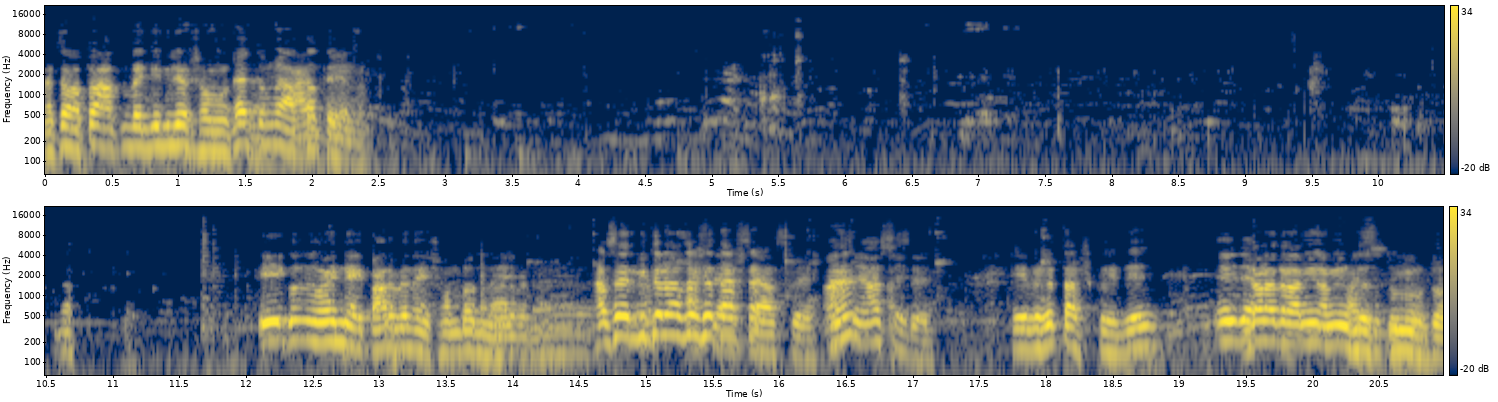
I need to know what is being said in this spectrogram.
আচ্ছা অত হাত বেঁধে গেলে সমস্যা হ্যাঁ তুমি আতাতে না। এই কোন হয় নাই পারবে নাই সম্ভব নাই। আচ্ছা এর ভিতরে আছে সে আছে হ্যাঁ? আছে আছে। এই বেশি তাস কই দে এই যে দাঁড়া দাঁড়া আমি আমি আচ্ছা তুমি উঠো।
